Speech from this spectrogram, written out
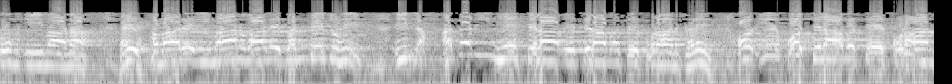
تم ایمانا ہمارے ایمان والے بندے جو ہیں اگر انہیں تلاوت قرآن کریں اور ان کو تلاوت قرآن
